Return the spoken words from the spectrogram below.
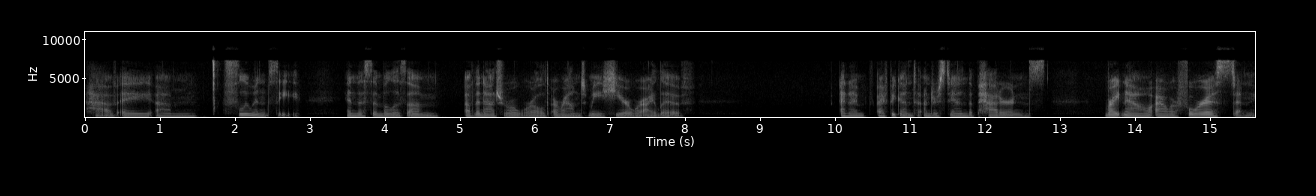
have a um, fluency in the symbolism of the natural world around me here where I live. And I'm, I've begun to understand the patterns. Right now, our forest and,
